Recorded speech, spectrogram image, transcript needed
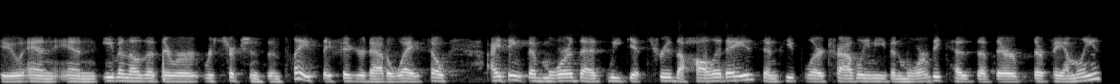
to and and even though that there were restrictions in place they figured out a way. So i think the more that we get through the holidays and people are traveling even more because of their their families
